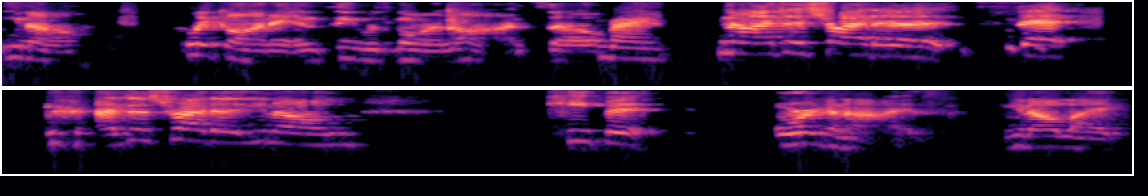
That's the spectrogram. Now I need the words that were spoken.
you know, click on it and see what's going on. So, right. You know, I just try to set I just try to, you know, keep it organized. You know, like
